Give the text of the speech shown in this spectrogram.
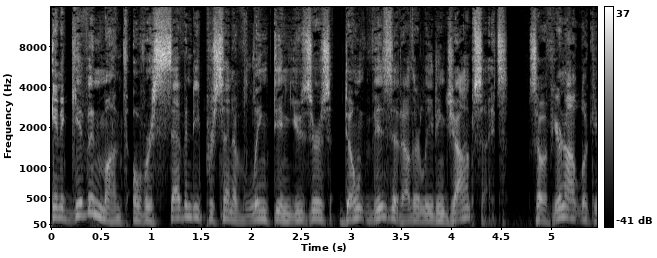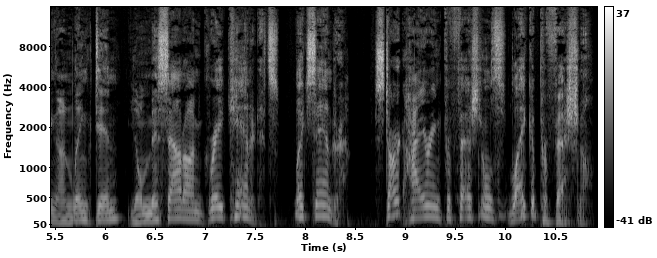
In a given month, over 70% of LinkedIn users don't visit other leading job sites. So if you're not looking on LinkedIn, you'll miss out on great candidates like Sandra. Start hiring professionals like a professional.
